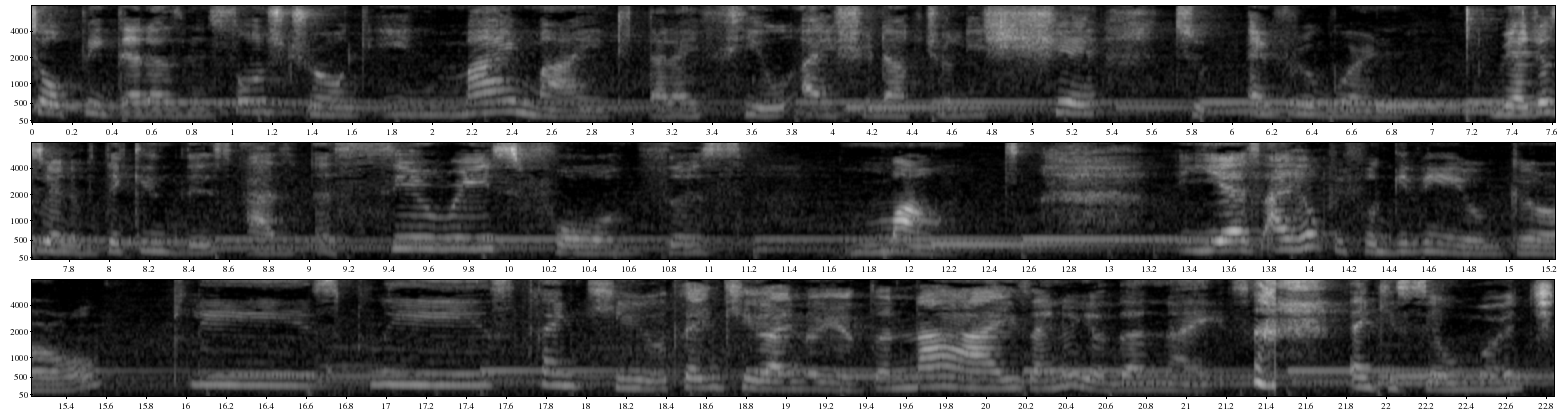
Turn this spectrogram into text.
topic that has been so strong in my mind that I feel I should actually share to everyone we are just going to be taking this as a series for this month. Yes, I hope you're forgiving your girl. Please, please, thank you, thank you. I know you're the nice. I know you're the nice. thank you so much.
